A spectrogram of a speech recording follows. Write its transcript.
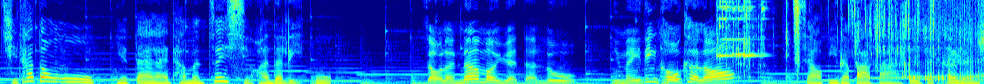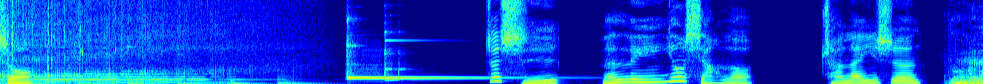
其他动物也带来他们最喜欢的礼物。走了那么远的路。你们一定口渴喽！小 B 的爸爸对着客人说。这时门铃又响了，传来一声“哎呦”，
